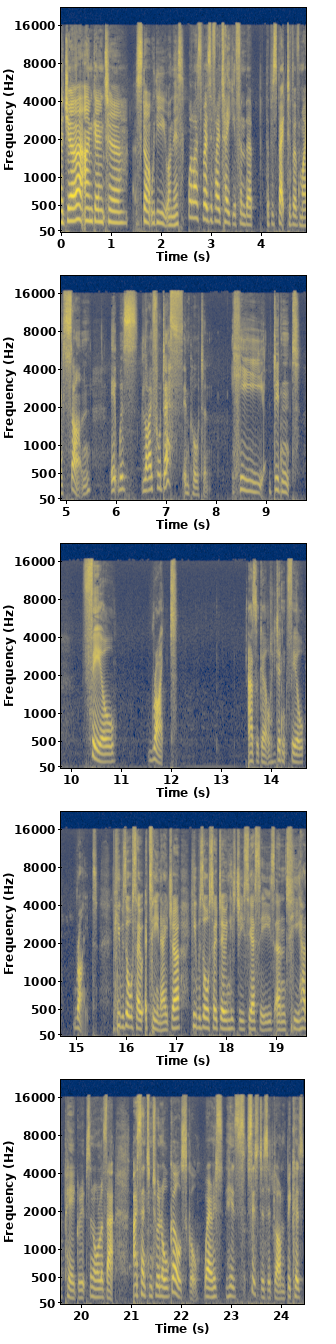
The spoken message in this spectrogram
Adjoa, I'm going to start with you on this. Well, I suppose if I take it from the, the perspective of my son, it was life or death important. He didn't feel right as a girl. He didn't feel right. He was also a teenager. He was also doing his GCSEs and he had peer groups and all of that. I sent him to an all girls school where his, his sisters had gone because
